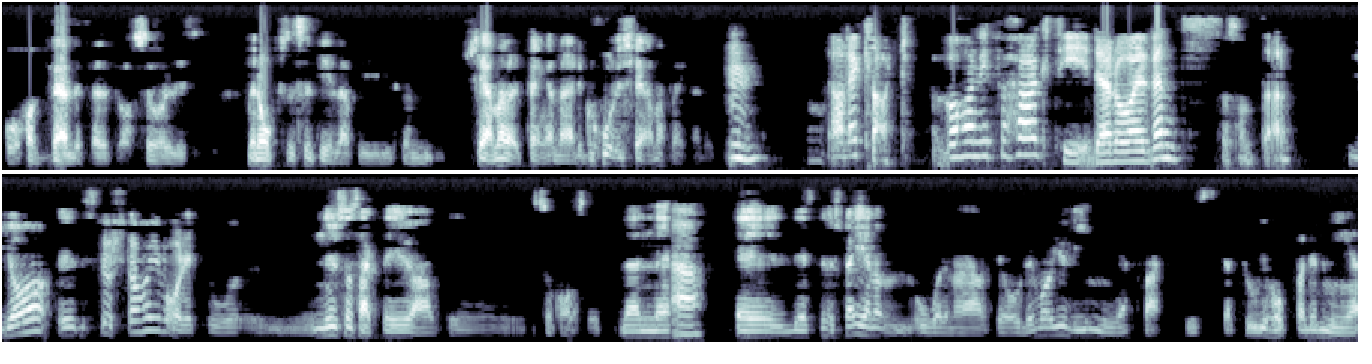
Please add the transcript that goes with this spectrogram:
och ha väldigt, väldigt bra service. Men också se till att vi liksom tjänar pengar när det går att tjäna pengar. Mm. Ja, det är klart. Vad har ni för högtider och events och sånt där? Ja, eh, det största har ju varit då, nu som sagt det är ju allting så konstigt. Men eh, Ja. Eh, det största genom åren har jag alltid, och det var ju vi med faktiskt. Jag tror vi hoppade med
